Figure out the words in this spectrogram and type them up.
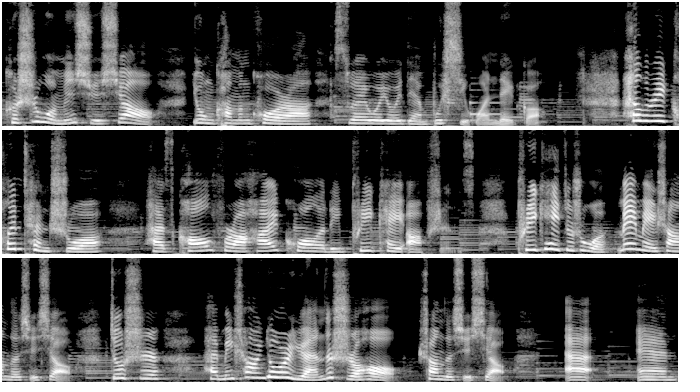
可是我们学校用 Common Core 啊，所以我有一点不喜欢那个。Hillary Clinton 说。 has called for a high quality pre-K options. Pre-K 就是我妹妹上的学校，就是还没上幼儿园的时候上的学校。At an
